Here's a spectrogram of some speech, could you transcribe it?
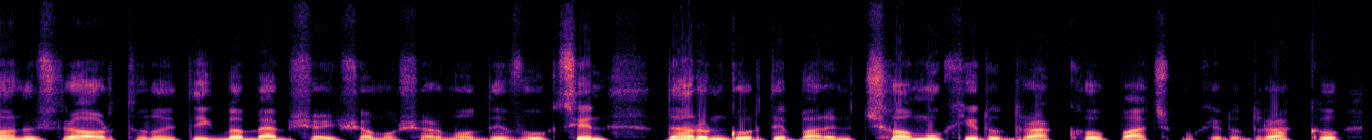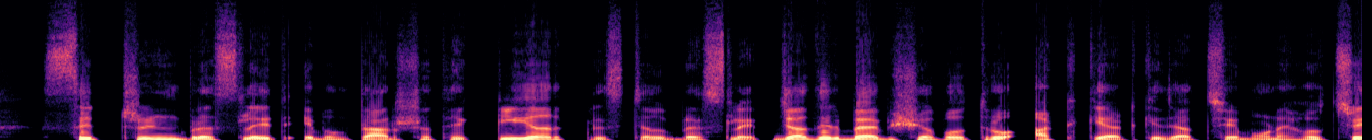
মানুষরা অর্থনৈতিক বা ব্যবসায়িক সমস্যার মধ্যে ভুগছেন, ধারণ করতে পারেন ছমুখী রুদ্রাক্ষ, পাঁচমুখী রুদ্রাক্ষ, সিট্রিন ব্রেসলেট এবং তার সাথে ক্লিয়ার ক্রিস্টাল ব্রেসলেট। যাদের ব্যবসাপত্র আটকে আটকে যাচ্ছে মনে হচ্ছে,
